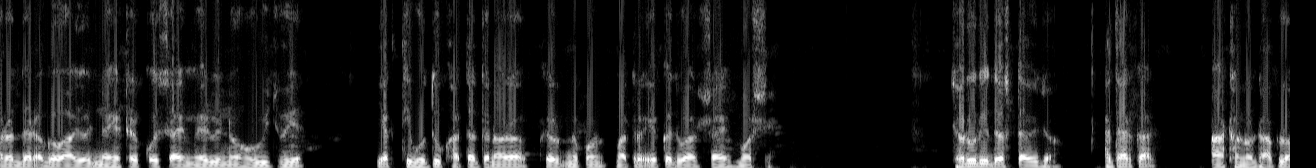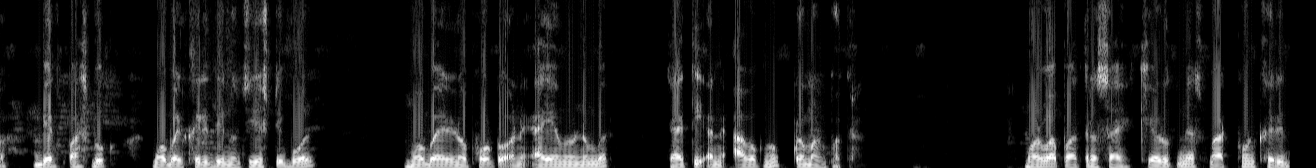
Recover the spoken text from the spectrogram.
અરજદાર અગાઉ આ યોજના હેઠળ કોઈ સહાય મેળવી ન હોવી જોઈએ. એકથી વધુ ખાતા ધરાવનારા ખેડૂતને પણ માત્ર એક જ વાર સહાય મળશે. જરૂરી દસ્તાવેજો. આધાર કાર્ડ, આઠનો દાખલો, બેંક પાસબુક, મોબાઈલ ખરીદીનું જીએસટી બોલ, મોબાઈલનો ફોટો અને આઈએમઓ નંબર, જાતિ અને આવકનું પ્રમાણપત્ર. મળવાપાત્ર સહાય ખેડૂતને સ્માર્ટફોન ખરીદ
